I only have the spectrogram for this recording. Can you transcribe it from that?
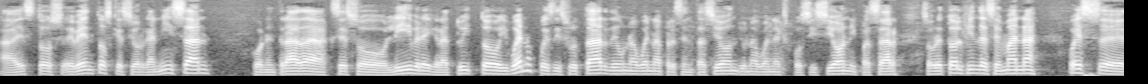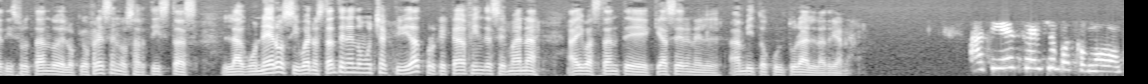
a estos eventos que se organizan con entrada, acceso libre, gratuito y bueno, pues disfrutar de una buena presentación, de una buena exposición y pasar sobre todo el fin de semana pues eh, disfrutando de lo que ofrecen los artistas laguneros y bueno, están teniendo mucha actividad porque cada fin de semana hay bastante que hacer en el ámbito cultural, Adriana. Así es, Sergio, pues como,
